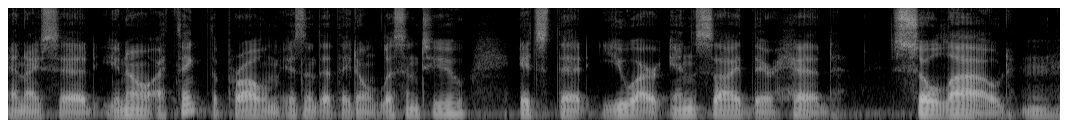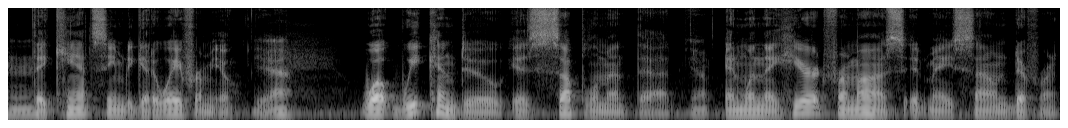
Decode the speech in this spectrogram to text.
And I said, You know, I think the problem isn't that they don't listen to you, it's that you are inside their head so loud mm-hmm. they can't seem to get away from you. Yeah. What we can do is supplement that. Yep. And when they hear it from us, it may sound different.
